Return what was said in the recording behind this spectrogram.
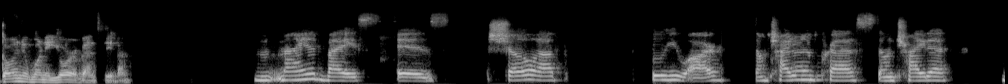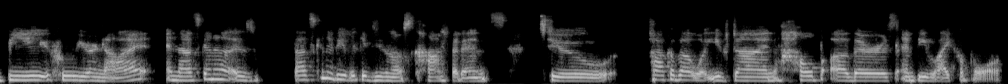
going to one of your events, even? My advice is show up who you are. Don't try to impress. Don't try to be who you're not. And that's gonna is that's gonna be what gives you the most confidence to talk about what you've done, help others, and be likable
